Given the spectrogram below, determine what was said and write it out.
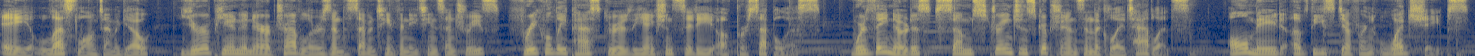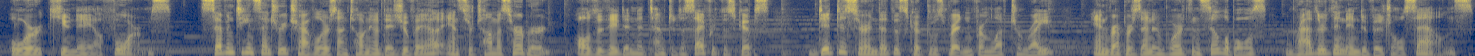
A less long time ago, European and Arab travelers in the 17th and 18th centuries frequently passed through the ancient city of Persepolis, where they noticed some strange inscriptions in the clay tablets, all made of these different wedge shapes, or cuneiforms. 17th century travelers Antonio de Juvea and Sir Thomas Herbert, although they didn't attempt to decipher the scripts, did discern that the script was written from left to right and represented words and syllables rather than individual sounds.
